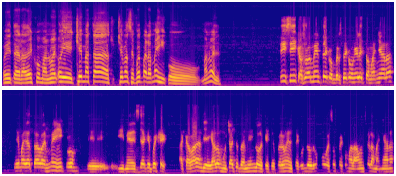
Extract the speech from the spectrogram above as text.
Oye, te agradezco, Manuel. Oye, Chema está, Chema se fue para México, Manuel. Sí, sí, casualmente conversé con él esta mañana. Chema ya estaba en México eh, y me decía que pues que acababan de llegar los muchachos también, los que se fueron en el segundo grupo. Eso fue como a las 11 de la mañana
